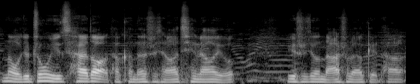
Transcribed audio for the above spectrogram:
那我就终于猜到他可能是想要清凉油，于是就拿出来给他了。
